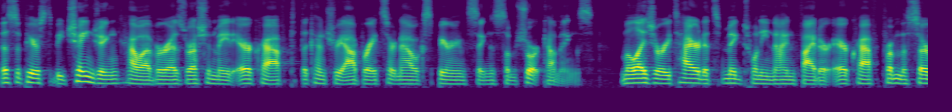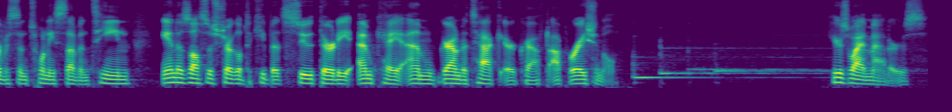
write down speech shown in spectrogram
This appears to be changing, however, as Russian made aircraft the country operates are now experiencing some shortcomings. Malaysia retired its MiG 29 fighter aircraft from the service in 2017 and has also struggled to keep its Su 30 MKM ground attack aircraft operational. Here's why it matters.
